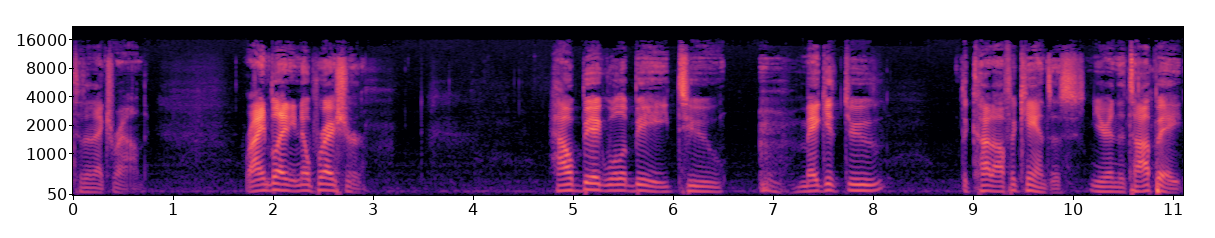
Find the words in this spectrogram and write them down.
to the next round. Ryan Blaney, no pressure. How big will it be to make it through the cutoff of Kansas? You're in the top eight,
